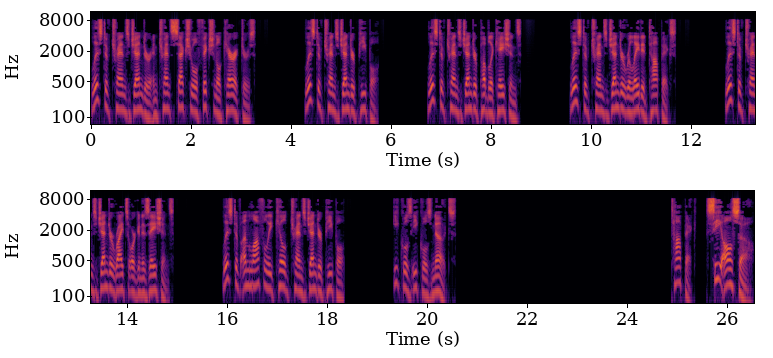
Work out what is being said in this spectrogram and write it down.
List of transgender and transsexual fictional characters List of transgender people List of transgender publications List of transgender-related topics List of transgender rights organizations List of unlawfully killed transgender people Notes See also.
